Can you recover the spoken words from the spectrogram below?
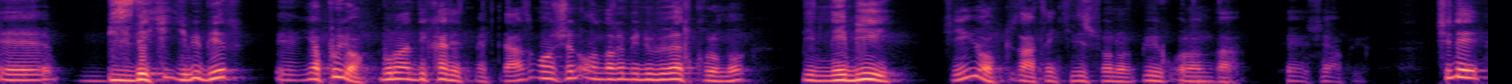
e, bizdeki gibi bir e, yapı yok. Buna dikkat etmek lazım. Onun için onların bir nübüvvet kurumu, bir nebi şeyi yok. Zaten kilise onu büyük oranda e, şey yapıyor. Şimdi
